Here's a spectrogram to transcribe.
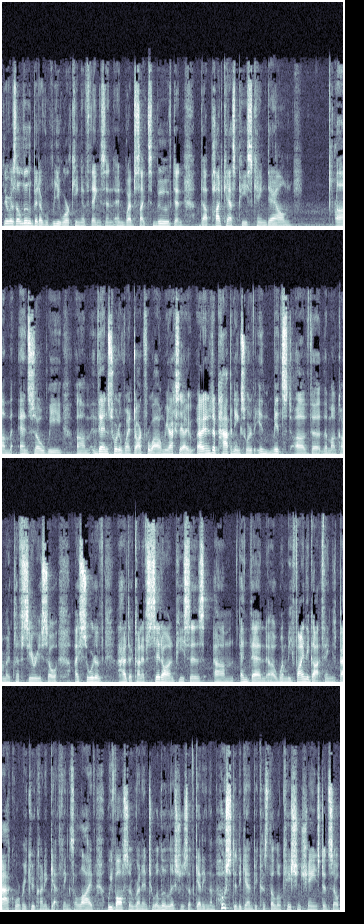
there was a little bit of reworking of things, and, and websites moved, and the podcast piece came down um, and so we um, then sort of went dark for a while, and we actually I, I, ended up happening sort of in midst of the the Montgomery Clift series. So I sort of had to kind of sit on pieces, um, and then uh, when we finally got things back where we could kind of get things alive, we've also run into a little issues of getting them hosted again because the location changed, and so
